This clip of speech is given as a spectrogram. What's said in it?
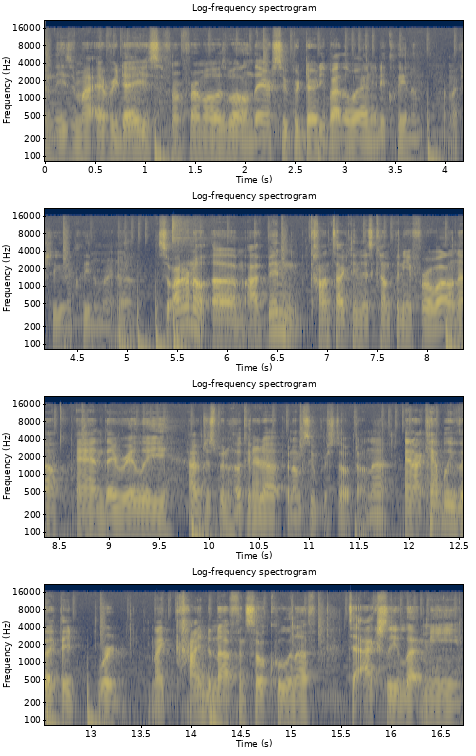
And these are my everydays from Firmoo as well. And they are super dirty, by the way. I need to clean them. I'm actually gonna clean them right now. So I don't know, um, I've been contacting this company for a while now and they really have just been hooking it up and I'm super stoked on that. And I can't believe like they were like kind enough and so cool enough to actually let me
